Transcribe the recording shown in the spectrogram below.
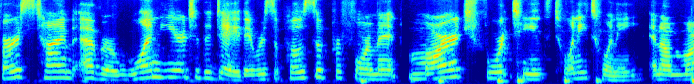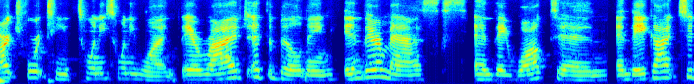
first time ever, one year to the day, they were supposed to perform it March 14th, 2020. And on March 14th, 2021, they arrived at the building in their masks and they walked in and they got to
